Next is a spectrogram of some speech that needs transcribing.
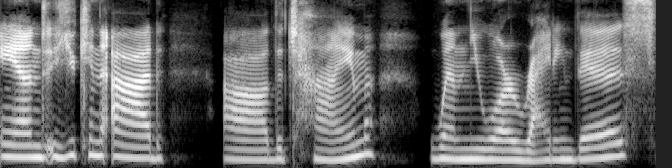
And you can add uh the time when you are writing this.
